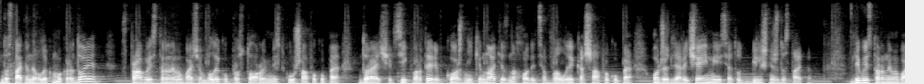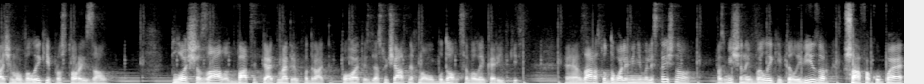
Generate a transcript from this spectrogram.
в достатньо невеликому коридорі. З правої сторони ми бачимо велику простору містку шафу купе. До речі, в цій квартирі в кожній кімнаті знаходиться велика шафа купе. Отже, для речей місця тут більш ніж достатньо. З лівої сторони ми бачимо великий просторий зал. Площа залу 25 метрів квадратних. Погодьтесь, для сучасних новобудов це велика рідкість. Е, Зараз тут доволі мінімалістично. Розміщений великий телевізор, шафа купе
